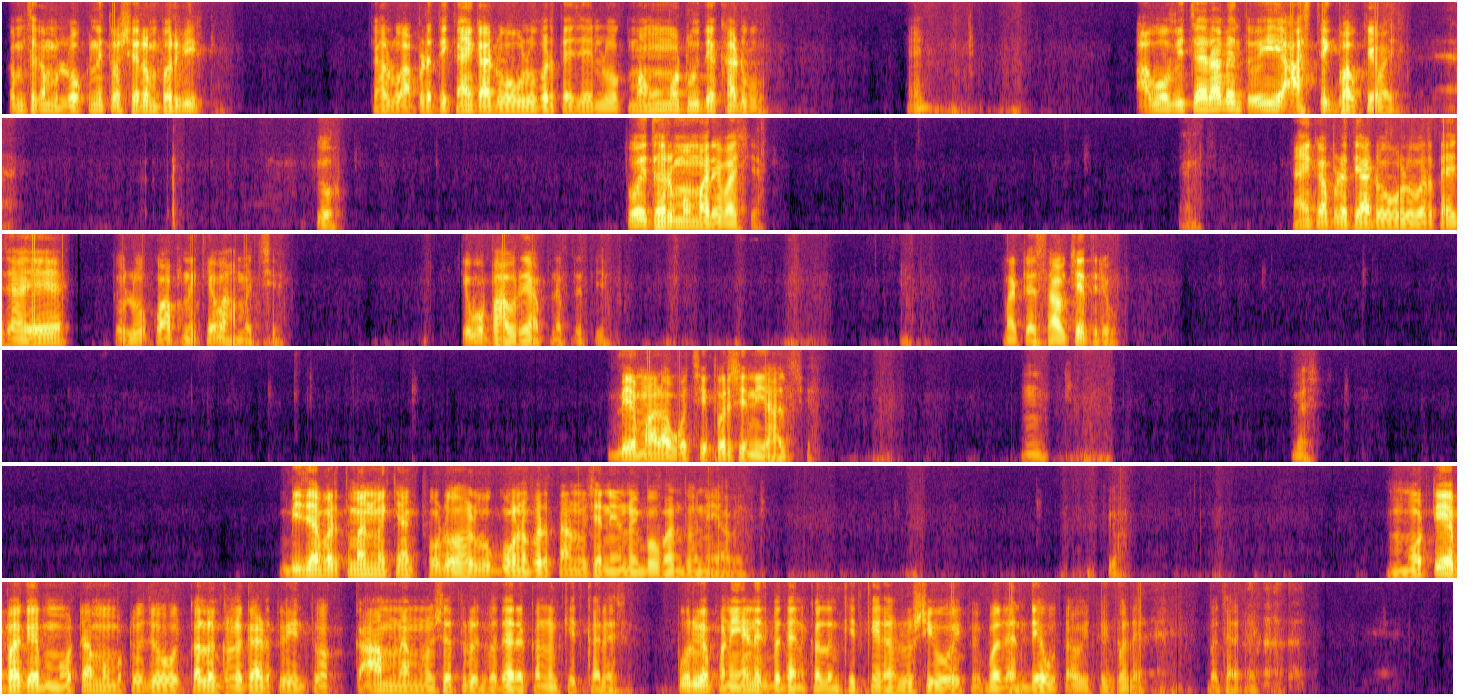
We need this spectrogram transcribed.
કમસે કમ લોકને તો શરમ ભરવી. કે હાલું તે કાંઈક આડું અવળું વર્તાઈ જાય, લોકમાં હું મોટું દેખાડવું? હે? આવો વિચાર આવે ને તો એ આસ્તિક ભાવ કહેવાય. કયો તોય ધર્મમાં રહેવા છે કાંઈક આપણે ત્યાં આડું વર્તાઈ જાય તો લોકો આપણે કેવા સમજશે? કેવો ભાવ રહે આપણે પ્રત્યે? માટે સાવચેત રહેવું. બે માળા ઓછી ફરશે ને હાલ છે હમ. બસ. બીજા વર્તમાનમાં ક્યાંક થોડું હળવું ગૌણ વર્તાનું છે ને એનોય બહુ વાંધો નહીં આવે. મોટે ભાગે મોટામાં મોટું જો કલંક લગાડતું હોય તો કામ નામનો શત્રુ જ વધારે કલંકિત કરે છે. પૂર્વે પણ એણે જ બધાને કલંકિત કર્યા. ઋષિ હોય તો ભલે દેવતા હોય તો ભલે બધાને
